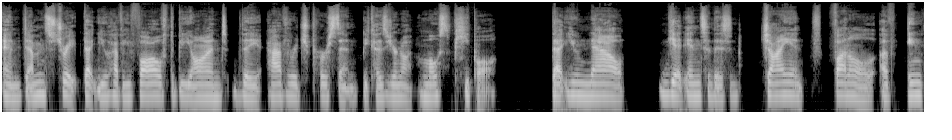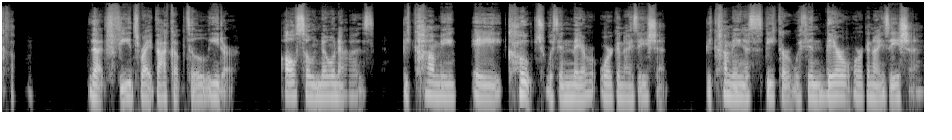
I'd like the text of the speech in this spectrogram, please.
and demonstrate that you have evolved beyond the average person because you're not most people, that you now get into this giant funnel of income that feeds right back up to the leader, also known as becoming a coach within their organization becoming a speaker within their organization.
